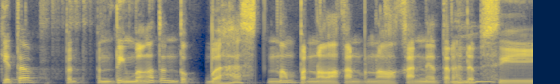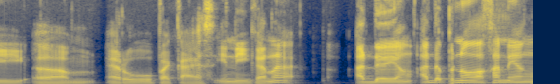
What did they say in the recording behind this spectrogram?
kita penting banget untuk bahas tentang penolakan penolakannya terhadap hmm. si um, RUU PKS ini karena ada yang ada penolakan yang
